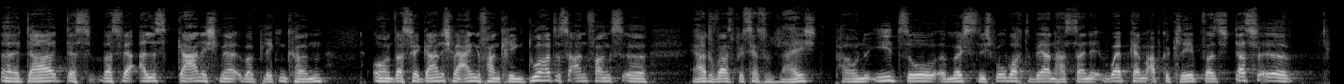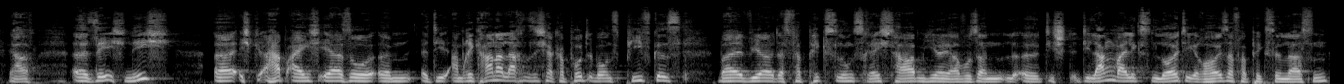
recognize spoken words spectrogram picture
äh, da, das, was wir alles gar nicht mehr überblicken können und was wir gar nicht mehr eingefangen kriegen. Du hattest anfangs äh, ja, du warst bisher so leicht paranoid, so äh, möchtest nicht beobachtet werden, hast deine Webcam abgeklebt, was ich das äh, ja äh, sehe ich nicht. Äh, ich habe eigentlich eher so ähm, die Amerikaner lachen sich ja kaputt über uns Piefkes, weil wir das Verpixelungsrecht haben hier, ja, wo dann äh, die die langweiligsten Leute ihre Häuser verpixeln lassen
